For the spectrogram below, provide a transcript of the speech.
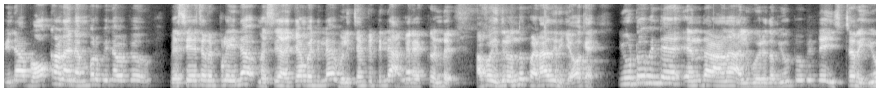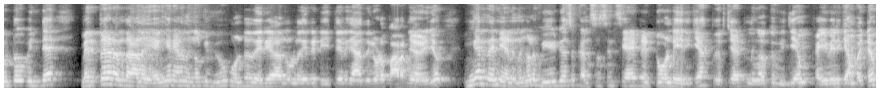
പിന്നെ ആ ബ്ലോക്കാണ് ആ നമ്പർ പിന്നെ അവർക്ക് മെസ്സേജ് അയച്ച റിപ്ലൈ ഇല്ല മെസ്സേജ് അയക്കാൻ പറ്റില്ല വിളിച്ചാൽ കിട്ടില്ല അങ്ങനെയൊക്കെ ഉണ്ട്. അപ്പൊ ഇതിലൊന്നും പെടാതിരിക്കുക. ഓക്കെ യൂട്യൂബിന്റെ എന്താണ് അൽഗോരിതം യൂട്യൂബിന്റെ ഹിസ്റ്ററി യൂട്യൂബിന്റെ മെത്തേഡ് എന്താണ്? എങ്ങനെയാണ് നിങ്ങൾക്ക് വ്യൂ കൊണ്ടുതരിക എന്നുള്ളതിന്റെ ഡീറ്റെയിൽ ഞാൻ ഇതിലൂടെ പറഞ്ഞു കഴിഞ്ഞു. ഇങ്ങനെ തന്നെയാണ് നിങ്ങൾ വീഡിയോസ് കൺസിസ്റ്റൻസി ആയിട്ട് ഇട്ടുകൊണ്ടേയിരിക്കുക. തീർച്ചയായിട്ടും നിങ്ങൾക്ക് വിജയം കൈവരിക്കാൻ പറ്റും.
